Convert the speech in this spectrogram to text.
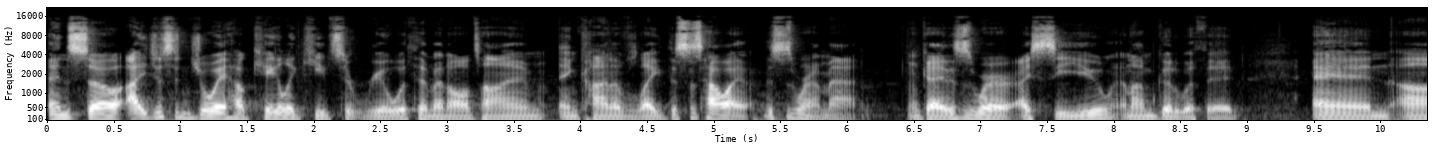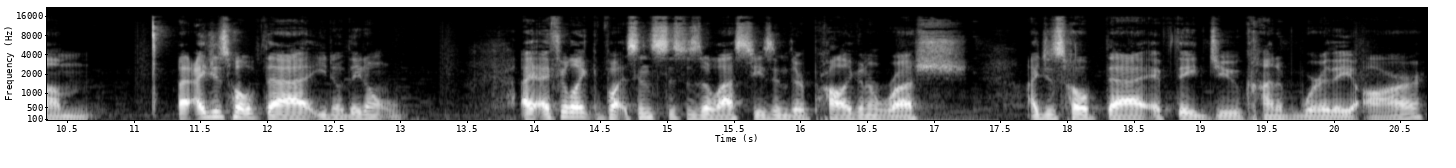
And so I just enjoy how Kaela keeps it real with him at all time and kind of like this is how I this is where I'm at. Okay, this is where I see you and I'm good with it. And um I, just hope that, you know, they don't I, I feel like but since this is their last season, they're probably gonna rush. I just hope that if they do kind of where they are,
